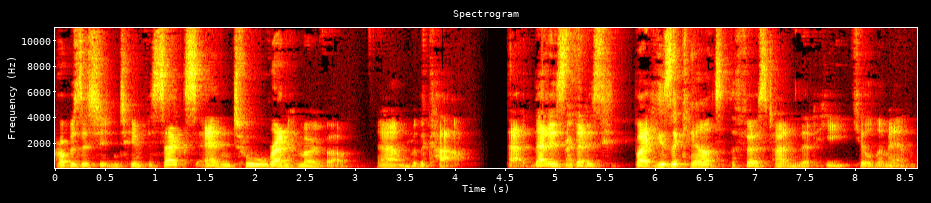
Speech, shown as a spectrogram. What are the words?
propositioned him for sex, and Toole ran him over um, with a car. That that is that is by his account the first time that he killed a man.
